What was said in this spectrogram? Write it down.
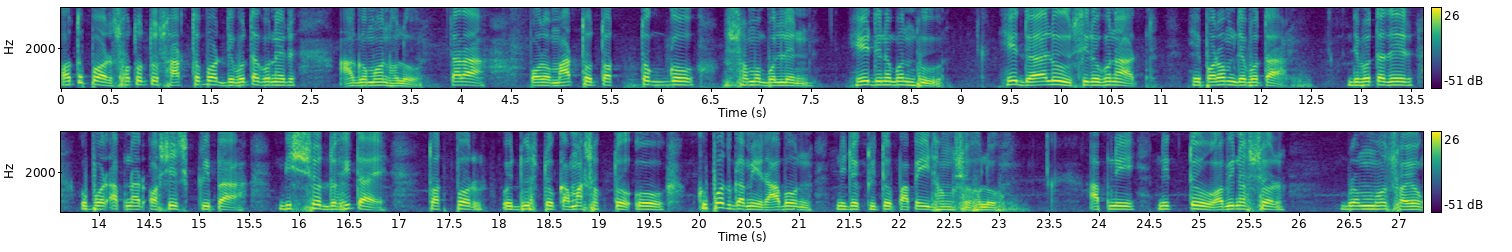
অতপর সতত স্বার্থপর দেবতাগণের আগমন হলো। তারা পরমার্থ তত্ত্বজ্ঞ সম বললেন, হে দীনবন্ধু, হে দয়ালু শ্রী রঘুনাথ হে পরম দেবতা, দেবতাদের উপর আপনার অশেষ কৃপা, বিশ্বদ্রোহিতায় তৎপর ওই দুষ্ট কামাসক্ত ও কুপদগামী রাবণ নিজকৃত পাপেই ধ্বংস হল। আপনি নিত্য অবিনশ্বর ব্রহ্ম স্বয়ং,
